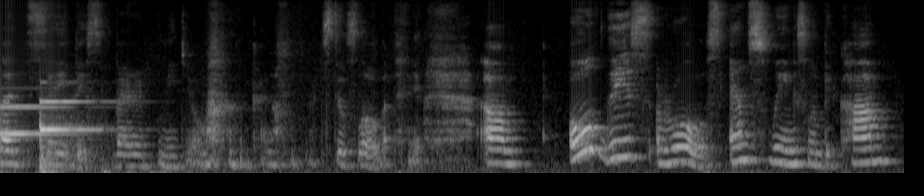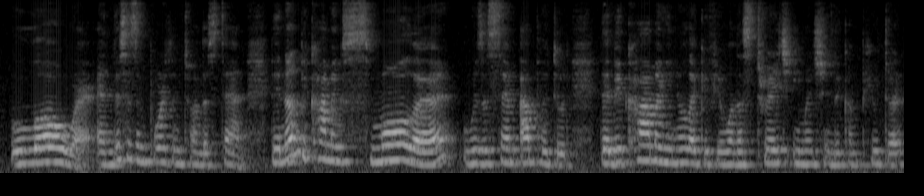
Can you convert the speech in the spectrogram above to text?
let's say this very medium, kind of it's still slow, but yeah. Um, all these rolls and swings will become lower and this is important to understand. They're not becoming smaller with the same amplitude. They're becoming you know like if you want to stretch image in the computer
